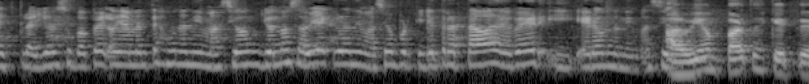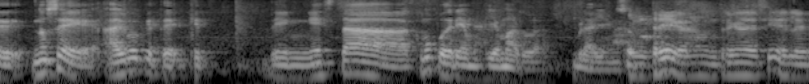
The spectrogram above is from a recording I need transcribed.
explayó en su papel. Obviamente es una animación, yo no sabía que era una animación porque yo trataba de ver y era una animación. Habían partes que te, no sé, algo que te, que en esta, ¿cómo podríamos llamarla, Brian? Su entrega, una entrega de, sí, de, la,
